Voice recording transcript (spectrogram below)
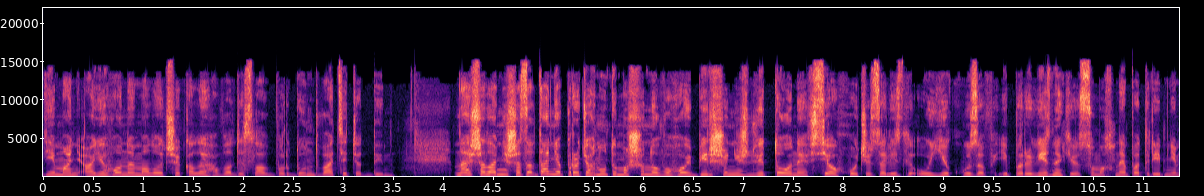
підіймань, а його наймолодший колега Владислав Бордун – 21. Найшаленіше завдання – протягнути машину вагою більше, ніж 2 тони. Всі охочі залізли у її кузов, і перевізників у Сумах не потрібні.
